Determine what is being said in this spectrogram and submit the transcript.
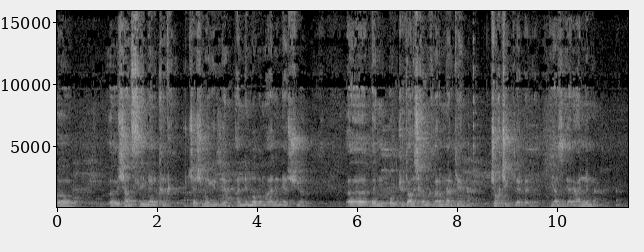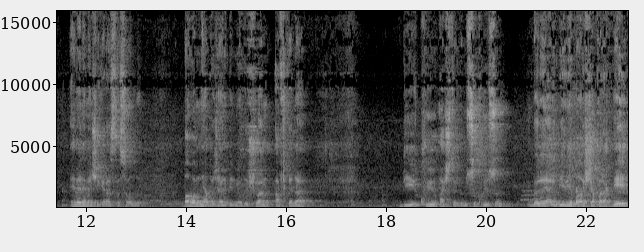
e, e, şanslıyım yani 43 yaşıma gireceğim. Annem babam halen yaşıyor. Ee, ben o kötü alışkanlıklarım varken çok çektiler benden. Yazık yani annem hemen hemen şeker hastası oldu. Babam ne yapacağını bilmiyordu. Şu an Afrika'da bir kuyu açtırdım, su kuyusu. Böyle yani bir yere bağış yaparak değil,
